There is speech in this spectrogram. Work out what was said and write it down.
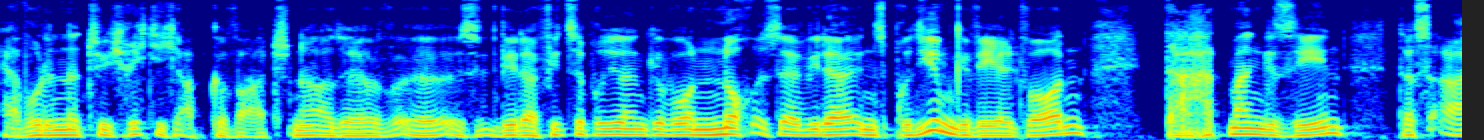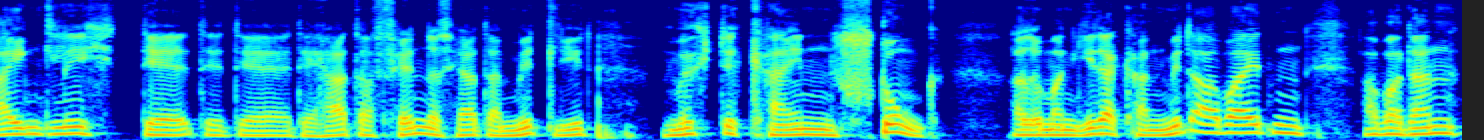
er wurde natürlich richtig abgewatscht. Ne? Also er äh, ist weder Vizepräsident geworden, noch ist er wieder ins Präsidium gewählt worden. Da hat man gesehen, dass eigentlich der, der, der, der Hertha-Fan, das Hertha-Mitglied, möchte keinen Stunk. Also man, jeder kann mitarbeiten, aber dann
